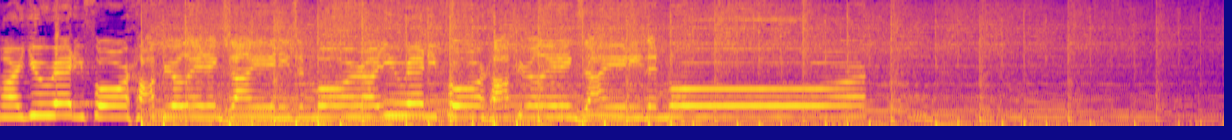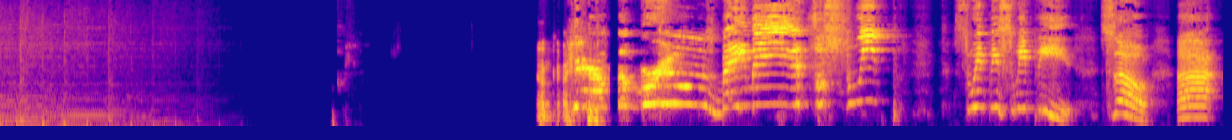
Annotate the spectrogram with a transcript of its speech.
Are you ready for hockey related anxieties and more? Are you ready for hockey related anxieties and more? Okay. Get out the brooms, baby! It's a sweep! Sweepy, sweepy! So, uh, we're gonna be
